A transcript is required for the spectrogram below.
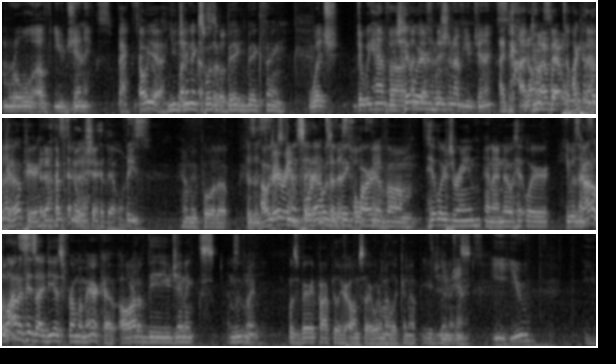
rule of eugenics back then oh yeah, eugenics was a big, big thing. Which do we have a, Which a definition of eugenics? I don't- I don't, don't have that to one. I can that look it up here. I don't have Let's that. I wish I had that one. Please. Let me pull it up. because it's I was very just going to say that was a big part thing. of um, Hitler's reign, and I know Hitler He was got a lot of his ideas from America. A lot of the eugenics movement was very popular here. Oh, I'm sorry. What am I looking up? Eugenics. eugenics. EU. You?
